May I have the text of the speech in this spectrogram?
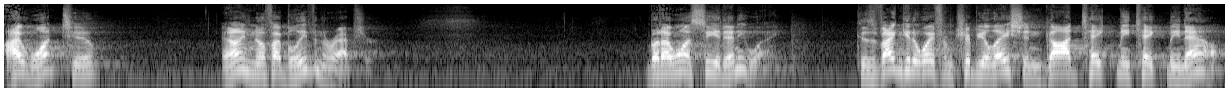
I want to, and I don't even know if I believe in the rapture, but I want to see it anyway. Because if I can get away from tribulation, God, take me, take me now.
